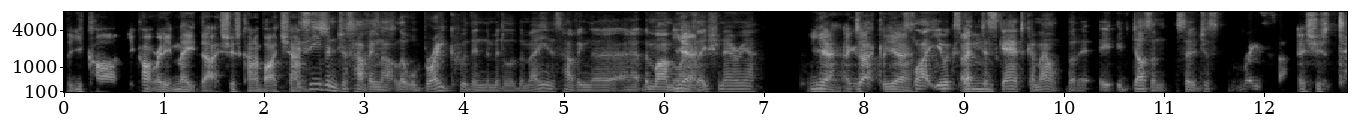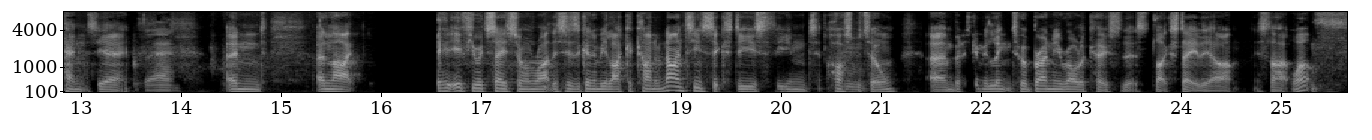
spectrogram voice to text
that you can't you can't really make that. It's just kind of by chance. It's even just having that little break within the middle of the maze, having the uh, the marmalization area. Yeah, exactly. Yeah, It's like you expect a scare to come out, but it, it, it doesn't. So it just raises it's just tense. Yeah, that. Uh, and and like if, you would say to someone, right, this is going to be like a kind of 1960s themed hospital, um, but it's going to be linked to a brand new roller coaster that's like state of the art. It's like what?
